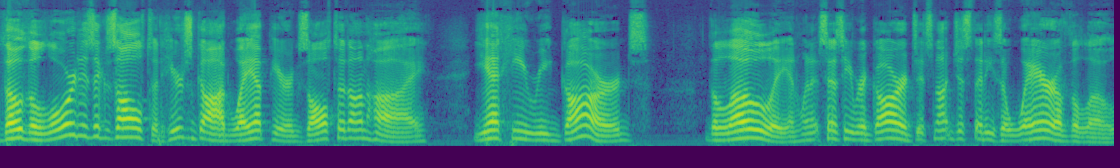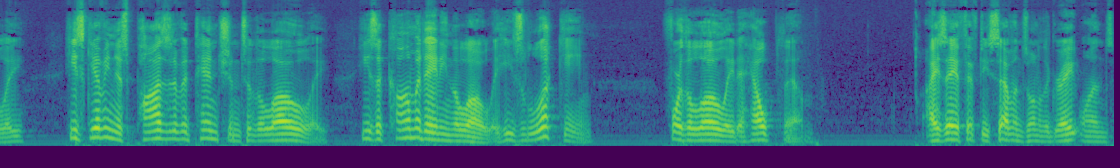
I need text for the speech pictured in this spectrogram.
Though the Lord is exalted, here's God way up here, exalted on high, yet he regards the lowly. And when it says he regards, it's not just that he's aware of the lowly, he's giving his positive attention to the lowly. He's accommodating the lowly, he's looking for the lowly to help them. Isaiah 57 is one of the great ones.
